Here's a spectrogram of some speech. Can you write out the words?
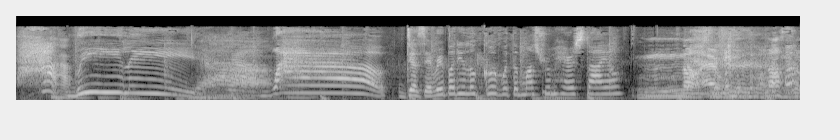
Half. really? Yeah. Wow. Does everybody look good with the mushroom hairstyle? Mm, not every. Not so.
